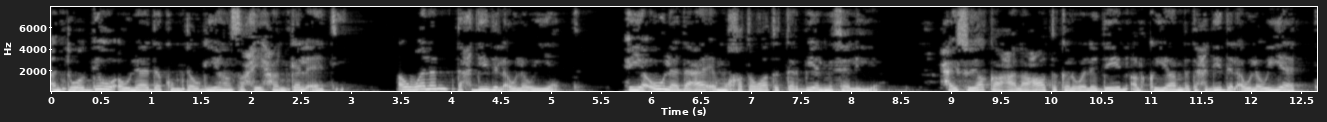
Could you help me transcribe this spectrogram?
أن توجهوا أولادكم توجيها صحيحا كالآتي. أولا تحديد الأولويات. هي أولى دعائم وخطوات التربية المثالية حيث يقع على عاتق الوالدين القيام بتحديد الأولويات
